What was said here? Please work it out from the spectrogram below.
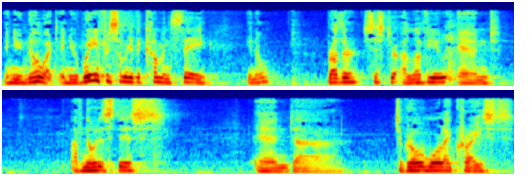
And you know it. And you're waiting for somebody to come and say, you know, brother, sister, I love you, and I've noticed this. And uh, to grow more like Christ,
